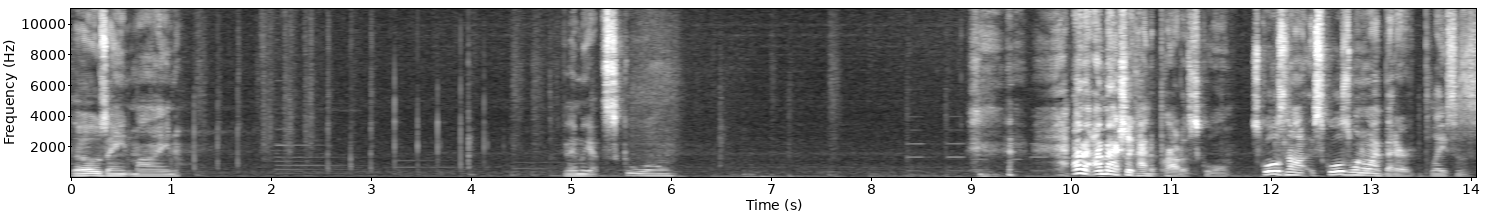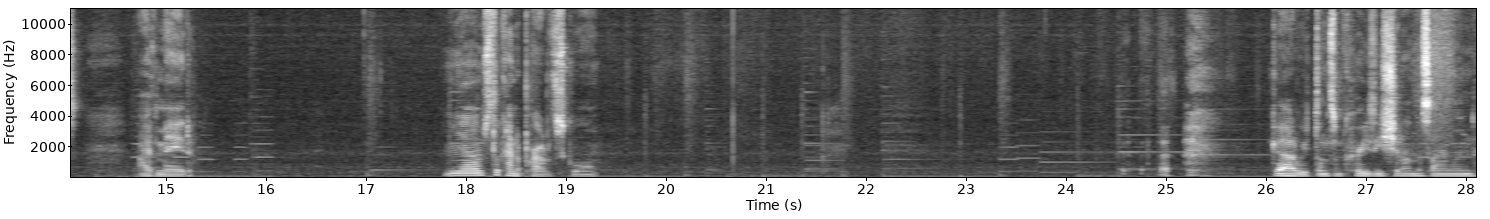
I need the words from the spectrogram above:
Those ain't mine. And then we got school. I'm, I'm actually kind of proud of school. School's not school's one of my better places I've made. Yeah, I'm still kind of proud of school. God, we've done some crazy shit on this island.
